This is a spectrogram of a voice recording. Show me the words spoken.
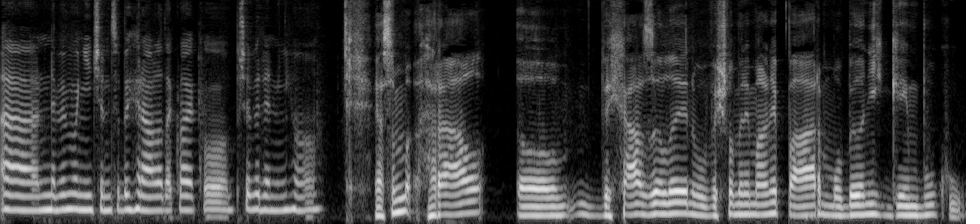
a nevím o ničem, co bych hrála takhle jako převedenýho. Já jsem hrál, vycházely, nebo vyšlo minimálně pár mobilních gamebooků.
